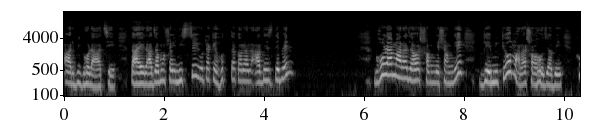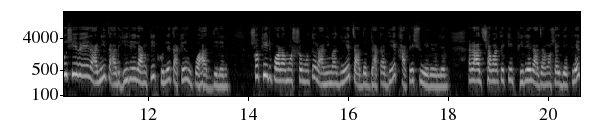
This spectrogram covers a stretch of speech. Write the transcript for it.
আরবি ঘোড়া আছে। তাই রাজামশাই নিশ্চয়ই ওটাকে হত্যা করার আদেশ দেবেন। ঘোড়া মারা যাওয়ার সঙ্গে সঙ্গে গেমিকেও মারা সহজ হবে। খুশি হয়ে রানী তার হীরের আংটি খুলে তাকে উপহার দিলেন। সখীর পরামর্শ মতো রানীমা গিয়ে চাদর ঢাকা দিয়ে খাটে শুয়ে রইলেন। রাজসভা থেকে ফিরে রাজামশাই দেখলেন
